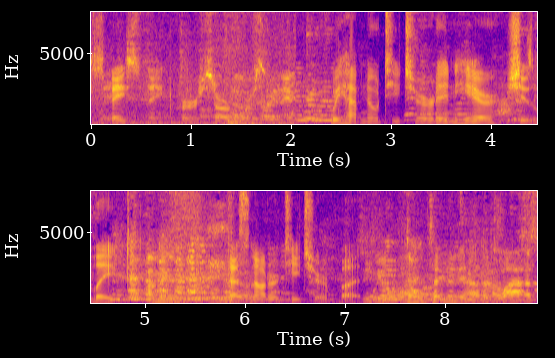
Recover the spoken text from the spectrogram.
space thing for Star Wars. We have no teacher in here. She's late. I mean, That's not our teacher, but we don't technically have a class,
